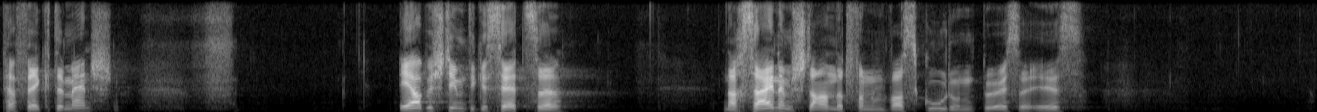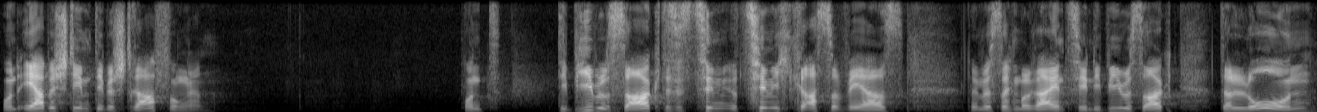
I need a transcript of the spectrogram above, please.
perfekte Menschen. Er bestimmt die Gesetze nach seinem Standard von was gut und böse ist. Und er bestimmt die Bestrafungen. Und die Bibel sagt, das ist ein ziemlich krasser Vers, den müsst ihr euch mal reinziehen. Die Bibel sagt, der Lohn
